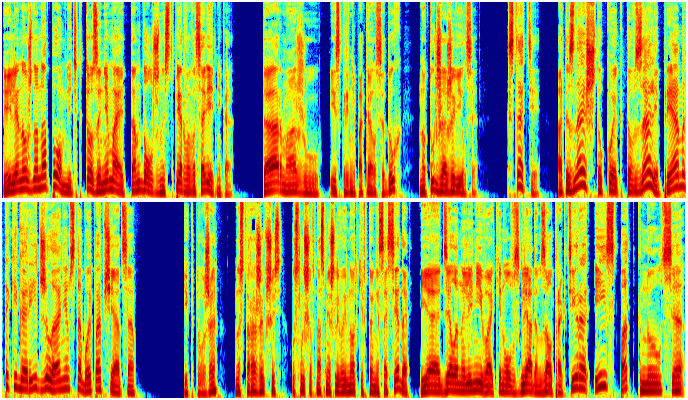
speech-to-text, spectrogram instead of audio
Или нужно напомнить, кто занимает там должность первого советника? Торможу, искренне покаялся дух, но тут же оживился. Кстати, а ты знаешь, что кое-кто в зале прямо-таки горит желанием с тобой пообщаться? И кто же? Насторожившись, услышав насмешливые нотки в тоне соседа, я делано лениво окинул взглядом зал трактира и споткнулся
